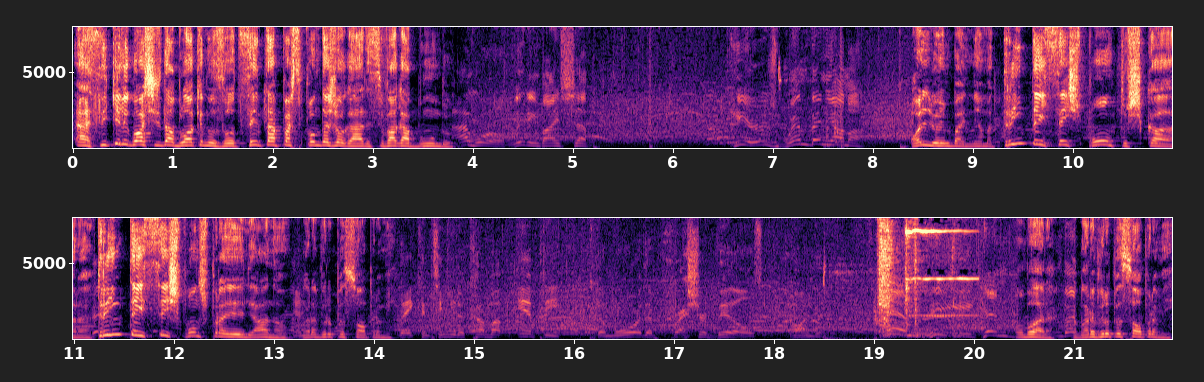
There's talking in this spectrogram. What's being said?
É assim que ele gosta de dar bloco nos outros, sem estar participando da jogada, esse vagabundo. Olha o Embanyama, 36 pontos, cara. 36 pontos pra ele. Ah, não. Agora vira o pessoal pra mim. They continue to come up empty, the more the pressure builds on them. MP can Vambora. Agora vira o pessoal pra mim.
